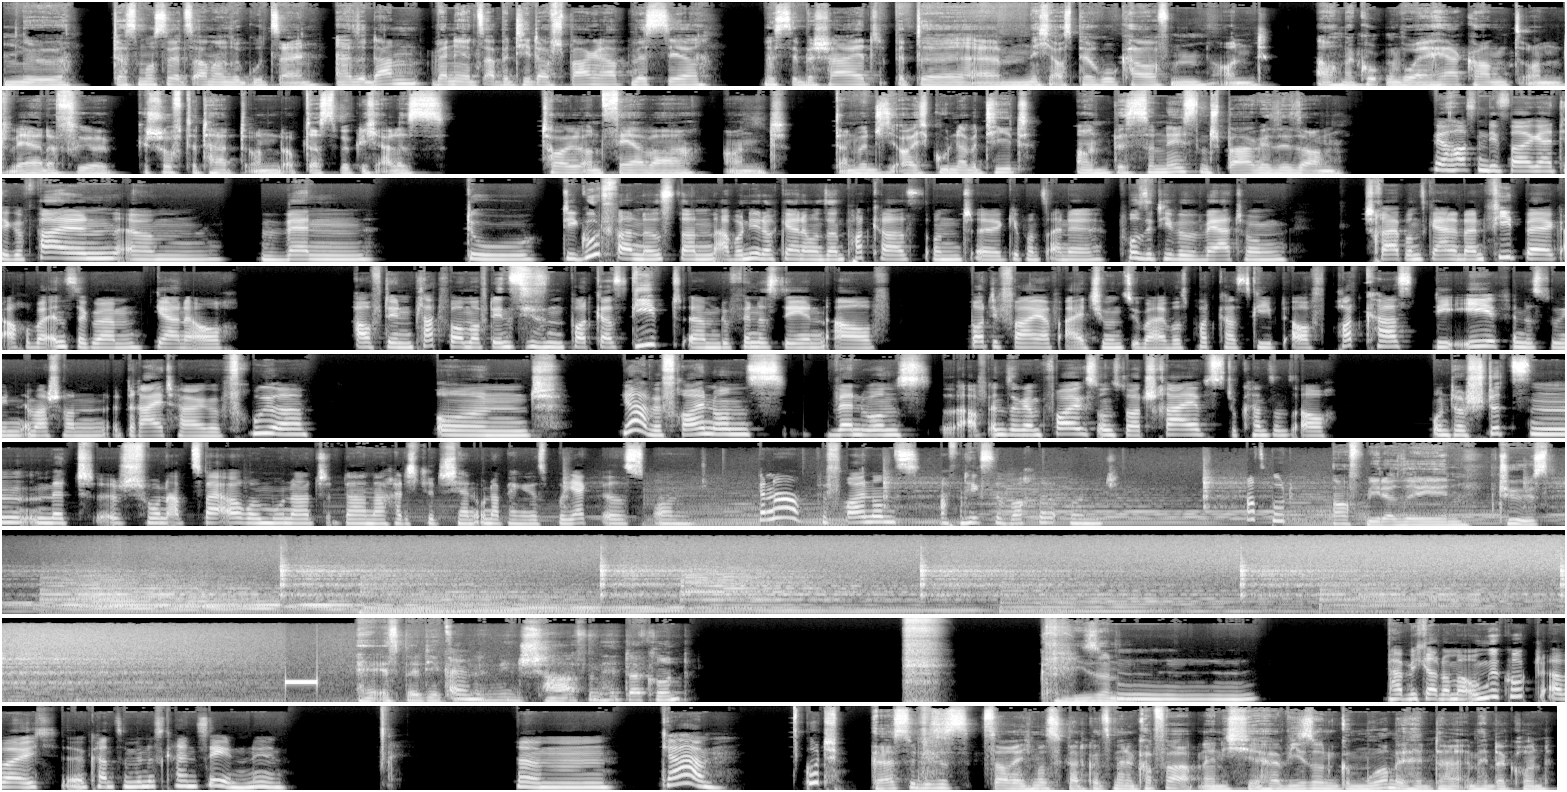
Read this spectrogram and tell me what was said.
Nö, das muss jetzt auch mal so gut sein. Also dann, wenn ihr jetzt Appetit auf Spargel habt, wisst ihr, wisst ihr Bescheid. Bitte ähm, nicht aus Peru kaufen und auch mal gucken, wo er herkommt und wer dafür geschuftet hat und ob das wirklich alles toll und fair war. Und dann wünsche ich euch guten Appetit und bis zur nächsten Spargelsaison. Wir hoffen, die Folge hat dir gefallen. Ähm, wenn du die gut fandest, dann abonnier doch gerne unseren Podcast und äh, gib uns eine positive Bewertung. Schreib uns gerne dein Feedback, auch über Instagram, gerne auch auf den Plattformen, auf denen es diesen Podcast gibt. Ähm, du findest den auf Spotify, auf iTunes, überall, wo es Podcasts gibt. Auf podcast.de findest du ihn immer schon drei Tage früher. Und ja, wir freuen uns, wenn du uns auf Instagram folgst, uns dort schreibst. Du kannst uns auch unterstützen mit schon ab zwei Euro im Monat, da nachhaltig kritisch ja ein unabhängiges Projekt ist. Und genau, wir freuen uns auf nächste Woche und macht's gut. Auf Wiedersehen. Tschüss. Hey, ist bei dir gerade ähm, irgendwie ein Schaf im Hintergrund? Wie so ein. Hm, hab mich gerade noch mal umgeguckt, aber ich äh, kann zumindest keinen sehen. Nee. Ähm, ja, gut. Hörst du dieses? Sorry, ich muss gerade kurz meine Kopfhörer abnehmen. Ich höre wie so ein Gemurmel hinter im Hintergrund.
